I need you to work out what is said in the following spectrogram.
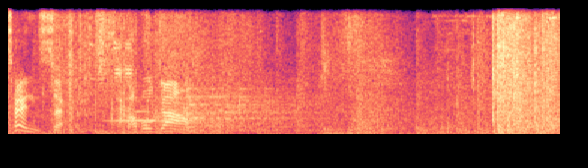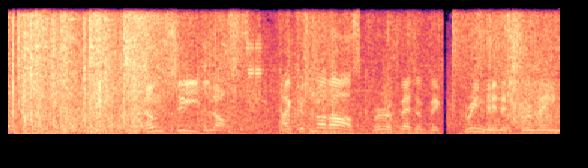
Ten seconds. Double down. Don't see lost. I could not ask for a better victory. Three minutes remaining.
